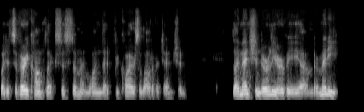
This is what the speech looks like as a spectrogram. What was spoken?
But it's a very complex system and one that requires a lot of attention. As I mentioned earlier, the, um, there are many,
